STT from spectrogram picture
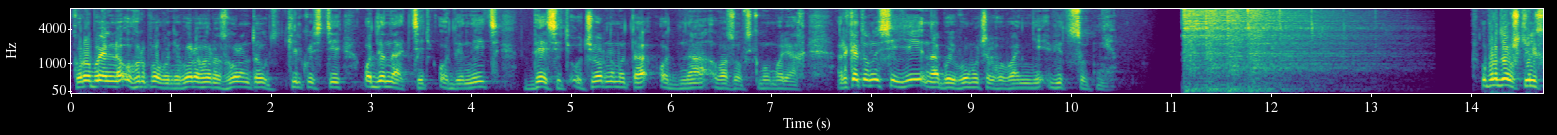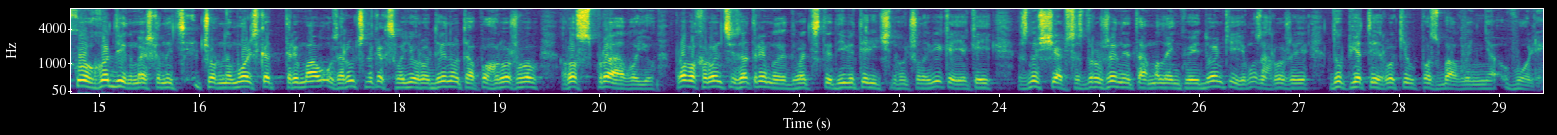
Корабельне угруповання ворога розгорнуто у кількості 11 одиниць, 10 у Чорному та одна в Азовському морях. Ракетоносії на бойовому чергуванні відсутні. Упродовж кількох годин мешканець Чорноморська тримав у заручниках свою родину та погрожував розправою. Правоохоронці затримали 29-річного чоловіка, який знущався з дружини та маленької доньки. Йому загрожує до п'яти років позбавлення волі.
